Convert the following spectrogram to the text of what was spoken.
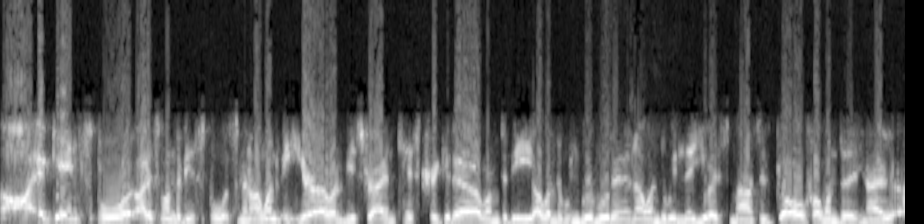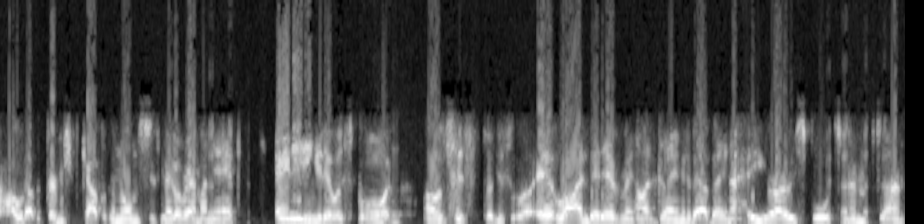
Oh, again, sport. I just wanted to be a sportsman. I wanted to be a hero. I wanted to be Australian Test cricketer. I wanted to be. I wanted to win Wimbledon. I wanted to win the US Masters golf. I wanted to, you know, hold up the Premiership Cup with an enormous medal around my neck. Anything to do with sport. Mm-hmm. I was just, I just lying in bed every night dreaming about being a hero sportsman. So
